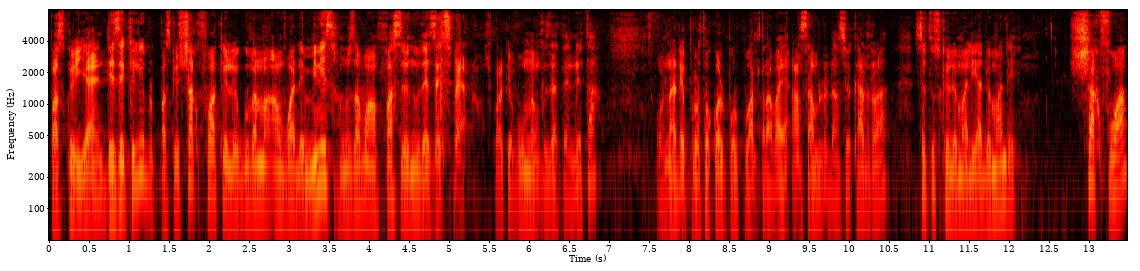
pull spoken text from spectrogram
Parce qu'il y a un déséquilibre, parce que chaque fois que le gouvernement envoie des ministres, nous avons en face de nous des experts. Je crois que vous-même, vous êtes un État. On a des protocoles pour pouvoir travailler ensemble dans ce cadre-là. C'est tout ce que le Mali a demandé. Chaque fois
